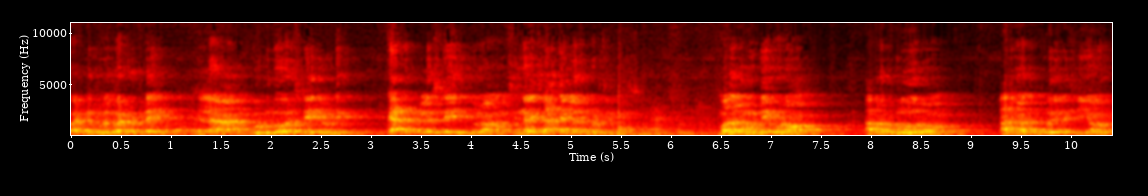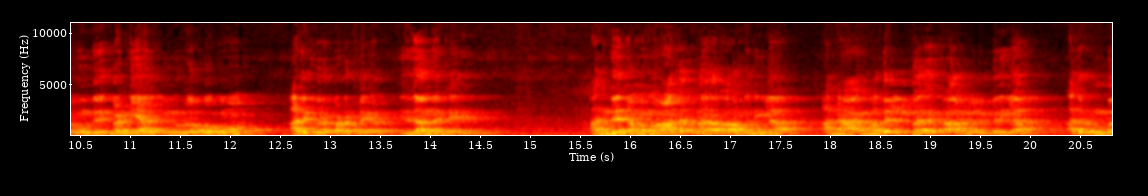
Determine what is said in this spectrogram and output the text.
பட்டுப்புழு பட்டர்ஃப்ளை எல்லாம் கூட்டுக்கு ஒரு ஸ்டேஜ் உண்டு. கேட்டர்பில்லர் ஸ்டேஜ் சொல்லுவாங்க நம்ம சின்ன வயசு அஞ்சாம் கிளாஸ் படிச்சிருக்கோம் முதல்ல முட்டையை போடும் அப்புறம் புழு வரும். அதுக்கு அந்த புழு என்ன செய்யும்? ஒரு கூண்டு பண்ணி அது கூண்டுக்குள்ள போகும். அதுக்கு பிறகு பட்டர்ஃப்ளை வரும். இதுதான் அந்த கயிறு அந்த நம்ம ஆந்திரப்பினார வரோம் பார்த்தீங்களா? அந்த முதல் வர காலங்கள் இருக்கு பார்த்தீங்களா? அது ரொம்ப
